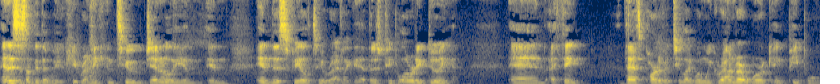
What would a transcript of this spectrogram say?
and this is something that we keep running into generally in in in this field too, right? Like, yeah, there's people already doing it, and I think that's part of it too. Like when we ground our work in people,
